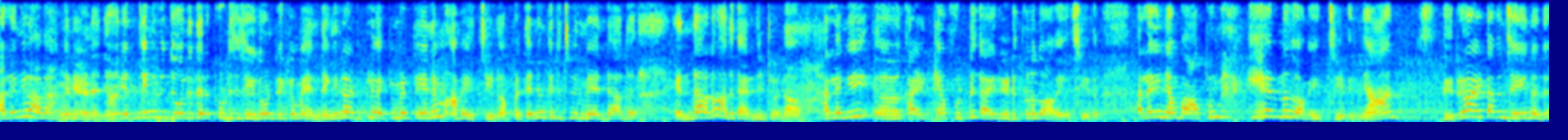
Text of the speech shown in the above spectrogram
അല്ലെങ്കിൽ അത് അങ്ങനെയാണ്. ഞാൻ എന്തെങ്കിലും ജോലി തിരക്ക് പിടിച്ച് ചെയ്തുകൊണ്ടിരിക്കുമ്പോൾ എന്തെങ്കിലും അടുപ്പിൽ വെക്കുമ്പോഴത്തേനും അവ വെച്ചിടും അപ്പോഴത്തേനും തിരിച്ച് വരുമ്പോൾ എന്റെ അത് എന്താണോ അത് കഴിഞ്ഞിട്ടുണ്ടാവും അല്ലെങ്കിൽ കഴിക്കാൻ ഫുഡ് കയ്യിൽ എടുക്കണതോ അവ ഇച്ചിടും അല്ലെങ്കിൽ ഞാൻ ബാത്റൂമിൽ കയറുന്നതോ അവ ഇച്ചിടും ഞാൻ സ്ഥിരമായിട്ട് അവൻ ചെയ്യുന്നത്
